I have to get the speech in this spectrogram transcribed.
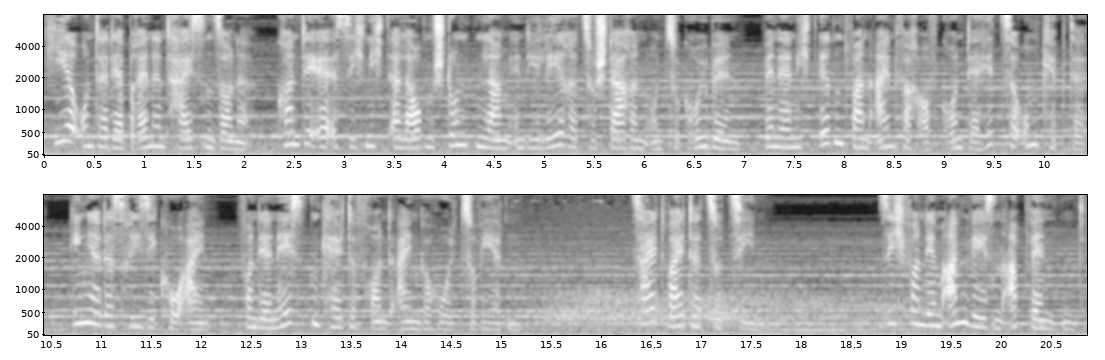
Hier unter der brennend heißen Sonne, konnte er es sich nicht erlauben stundenlang in die Leere zu starren und zu grübeln, wenn er nicht irgendwann einfach aufgrund der Hitze umkippte, ging er das Risiko ein, von der nächsten Kältefront eingeholt zu werden. Zeit weiterzuziehen. Sich von dem Anwesen abwendend,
